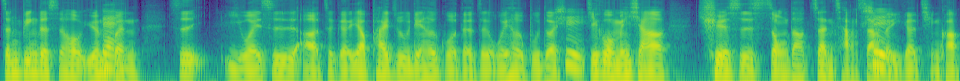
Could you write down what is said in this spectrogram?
征兵的时候，原本是以为是呃这个要派驻联合国的这个维和部队，是，结果没想到却是送到战场上的一个情况。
